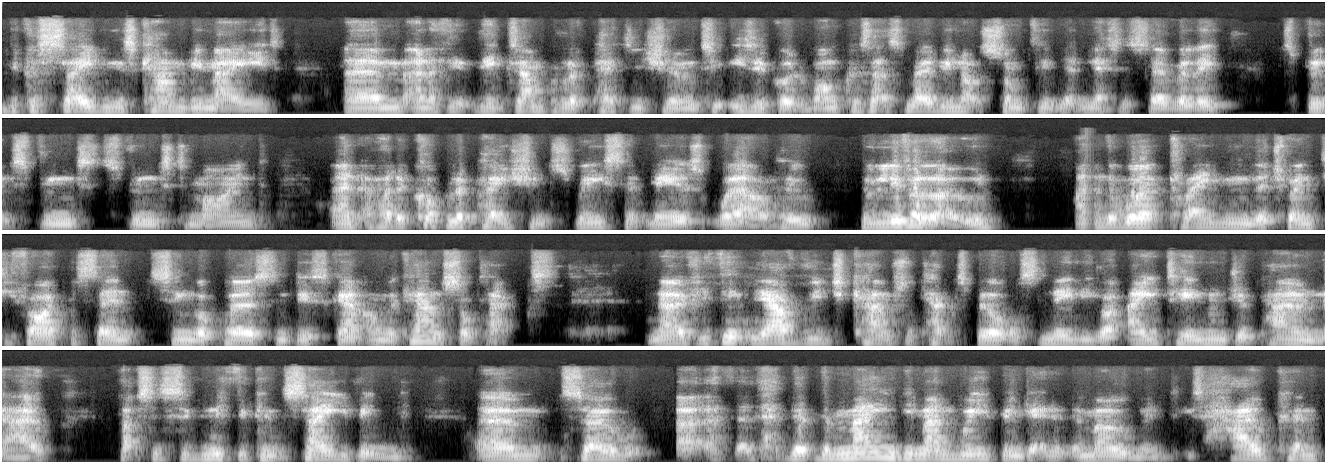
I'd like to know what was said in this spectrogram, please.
because savings can be made. Um, and I think the example of pet insurance is a good one because that's maybe not something that necessarily springs, springs, springs to mind. And I've had a couple of patients recently as well who, who live alone and they weren't claiming the 25% single person discount on the council tax. Now, if you think the average council tax bill is nearly got £1,800 now, that's a significant saving. Um, so uh, the, the, main demand we've been getting at the moment is how can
